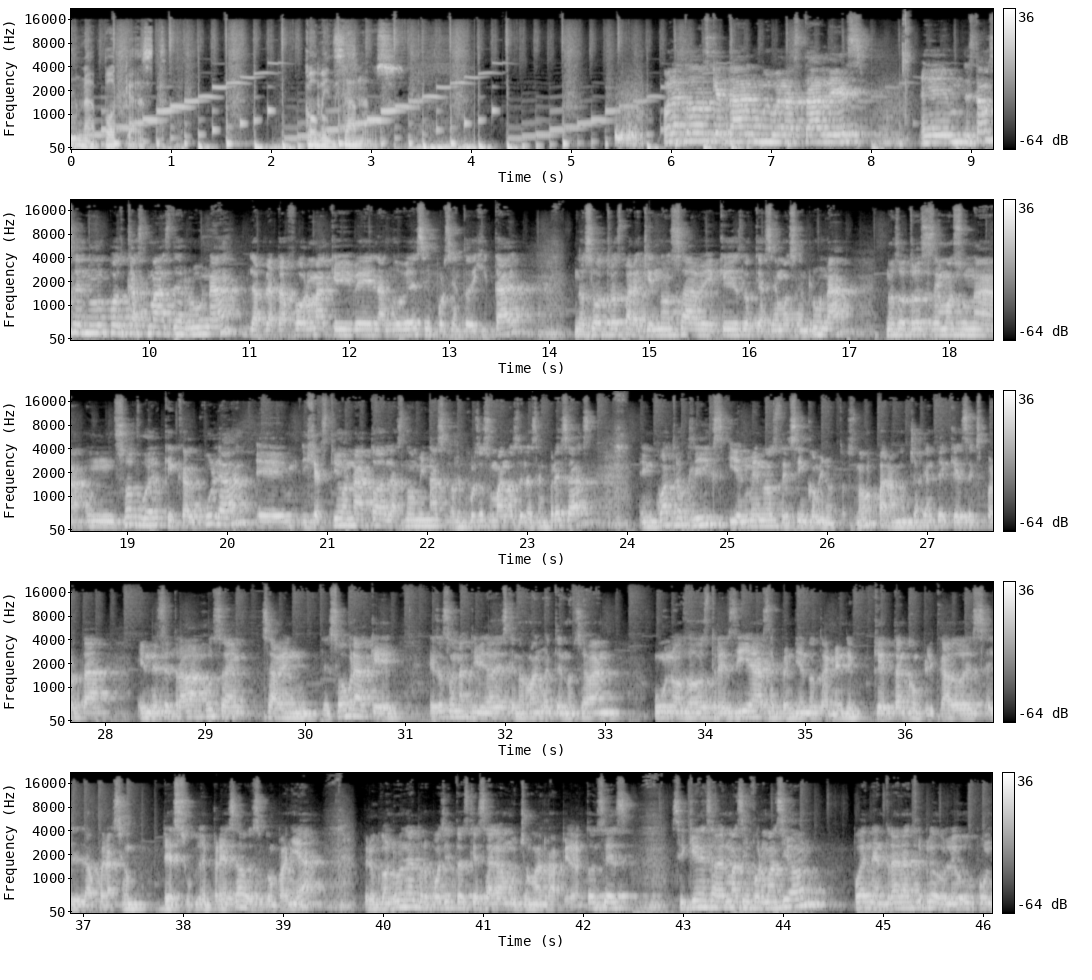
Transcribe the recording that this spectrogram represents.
Runa Podcast. Comenzamos. Hola a todos, ¿qué tal? Muy buenas tardes. Eh, estamos en un podcast más de Runa, la plataforma que vive en la nube 100% digital. Nosotros, para quien no sabe qué es lo que hacemos en Runa, nosotros hacemos una, un software que calcula eh, y gestiona todas las nóminas los recursos humanos de las empresas en cuatro clics y en menos de cinco minutos, ¿no? Para mucha gente que es experta en este trabajo, saben, saben de sobra que esas son actividades que normalmente nos llevan uno, dos, tres días, dependiendo también de qué tan complicado es la operación de su empresa o de su compañía. Pero con Runa el propósito es que se haga mucho más rápido. Entonces, si quieren saber más información, pueden entrar a www.runahr.com.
